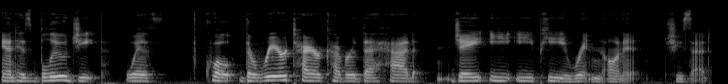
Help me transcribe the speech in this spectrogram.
and his blue Jeep with, quote, the rear tire cover that had J E E P written on it, she said.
